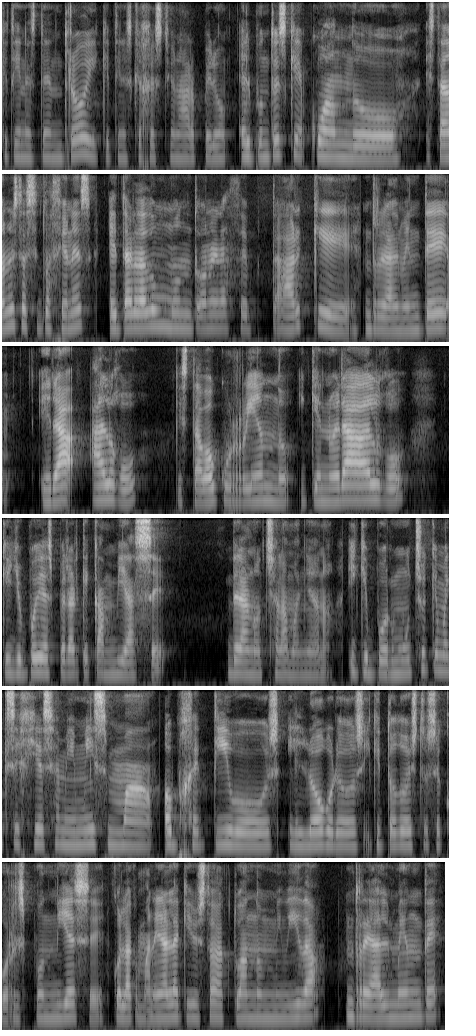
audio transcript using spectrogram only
que tienes dentro y que tienes que gestionar. Pero el punto es que cuando he estado en estas situaciones he tardado un montón en aceptar que realmente era algo que estaba ocurriendo y que no era algo que yo podía esperar que cambiase de la noche a la mañana y que por mucho que me exigiese a mí misma objetivos y logros y que todo esto se correspondiese con la manera en la que yo estaba actuando en mi vida, realmente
